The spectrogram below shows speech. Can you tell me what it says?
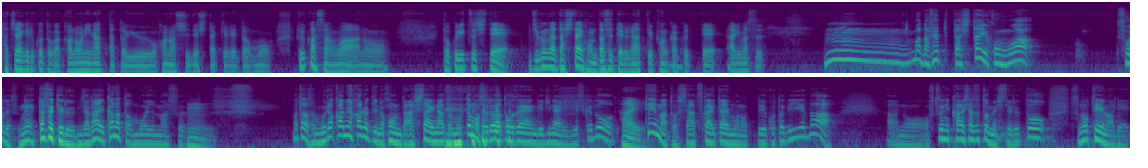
立ち上げることが可能になったというお話でしたけれども古川さんはあの独立して自分が出したい本出せてるなっていう感覚ってあります？うん、まあ出せ、出したい本は、そうですね、出せてるんじゃないかなと思います。うん、まあ、ただ、村上春樹の本出したいなと思っても、それは当然できないですけど、はい、テーマとして扱いたいものっていうことで言えば、あの普通に会社勤めしてると、そのテーマで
